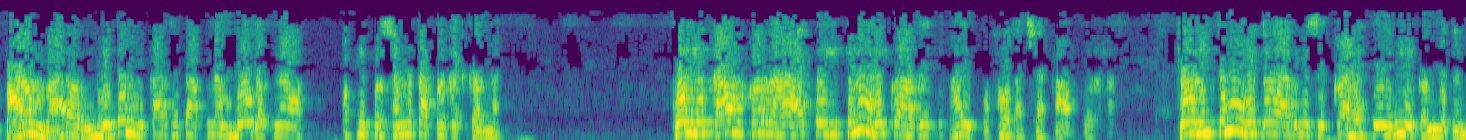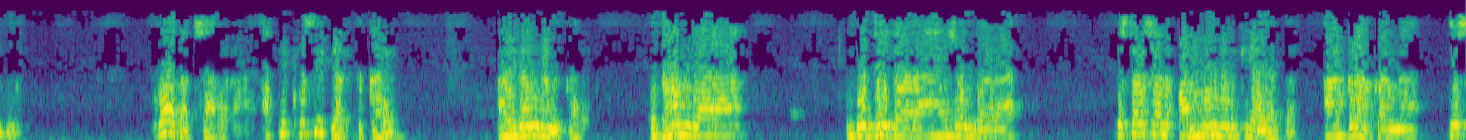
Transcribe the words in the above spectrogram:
बारम्बार और मोदन का अर्थ होता है अपना मोद, अपना, अपनी प्रसन्नता प्रकट करना। कोई ये काम कर रहा है तो इतना ही कह दे कि भाई बहुत अच्छा काम हो रहा है। केवल इतना ही, दो आदमी से कहे तो भी एक अनुमोदन हुआ बहुत अच्छा हो रहा है। अपनी खुशी व्यक्त करे, अभिनंदन करे। तो धन द्वारा, बुद्धि द्वारा, आयोजन द्वारा इस तरह से अभिनंदन किया जाता है। आग्रह करना इस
